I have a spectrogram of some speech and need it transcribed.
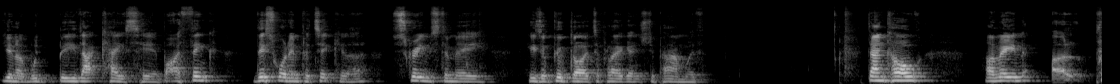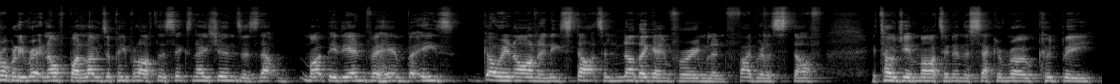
you know, would be that case here. But I think this one in particular screams to me he's a good guy to play against Japan with. Dan Cole, I mean, uh, probably written off by loads of people after the Six Nations as that might be the end for him, but he's going on and he starts another game for England. Fabulous stuff. Itoje and Martin in the second row could be,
